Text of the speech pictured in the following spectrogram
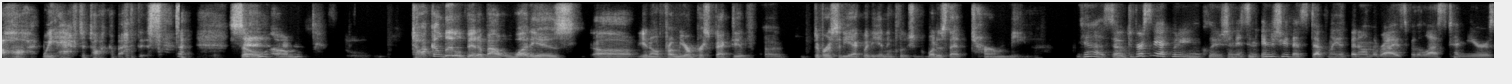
Oh, we have to talk about this. so, um, talk a little bit about what is, uh, you know, from your perspective, uh, diversity, equity, and inclusion. What does that term mean? Yeah, so diversity, equity, inclusion, it's an industry that's definitely been on the rise for the last 10 years,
